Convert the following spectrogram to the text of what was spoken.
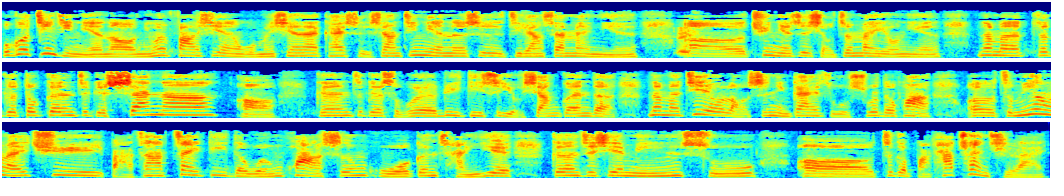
不过近几年哦，你会发现我们现在开始，像今年呢是吉良山脉年，呃，去年是小镇漫游年。那么这个都跟这个山呢，啊、呃，跟这个所谓的绿地是有相关的。那么借由老师你刚才所说的话，呃，怎么样来去把它在地的文化、生活跟产业跟这些民俗，呃，这个把它串起来，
